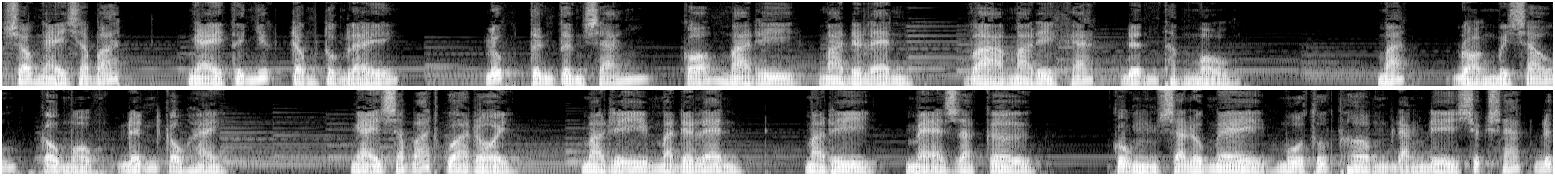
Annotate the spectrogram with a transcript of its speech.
Sau ngày sa-bát, ngày thứ nhất trong tuần lễ, lúc tưng tưng sáng có Mary Magdalene và Mary khác đến thăm mộ. Mark đoạn 16 câu 1 đến câu 2 Ngày sa-bát qua rồi, Mary Magdalene, Mary mẹ Gia Cơ cùng Salome mua thuốc thơm đặng đi sức sát Đức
